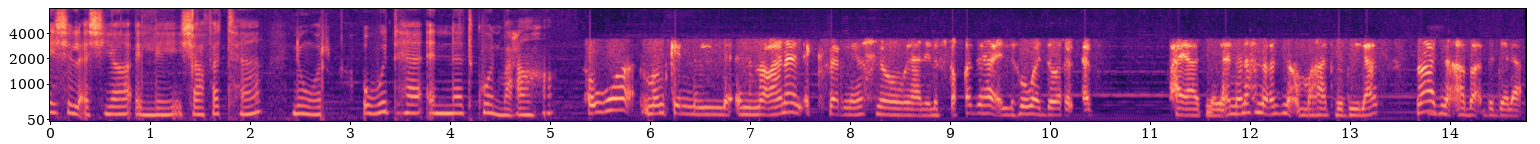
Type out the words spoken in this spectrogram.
إيش الأشياء اللي شافتها نور ودها أن تكون معاها؟ هو ممكن المعاناة الأكثر اللي نحن يعني نفتقدها اللي هو دور الأب في حياتنا. لأن نحن عندنا أمهات بديلات ما عندنا آباء بدلاء.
